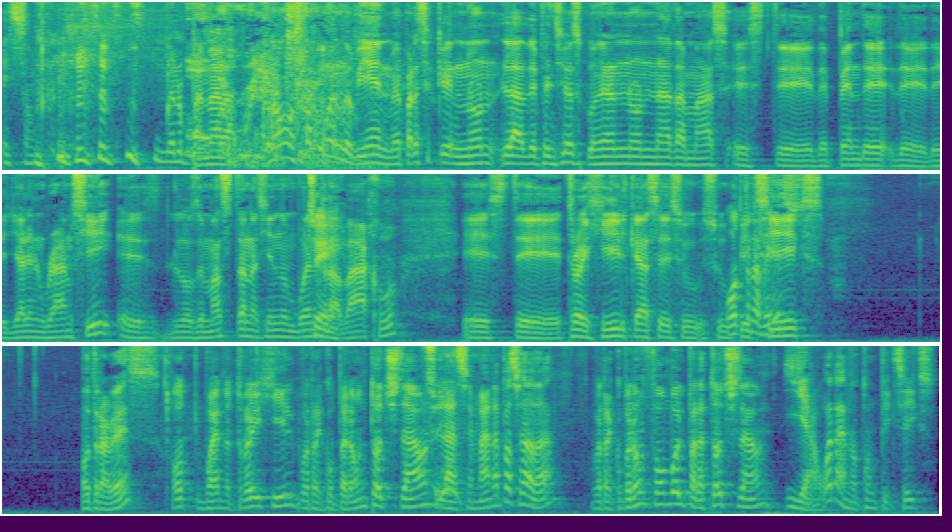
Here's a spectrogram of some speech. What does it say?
Eso. Bueno, para nada. No, está jugando bien. Me parece que no, la defensiva secundaria no nada más este, depende de, de Jalen Ramsey. Eh, los demás están haciendo un buen Sí. trabajo. Este, Troy Hill que hace su, su ¿Otra pick vez? six. ¿Otra vez? Bueno, Troy Hill recuperó un touchdown la semana pasada, recuperó un fumble para touchdown y ahora anotó un pick six.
